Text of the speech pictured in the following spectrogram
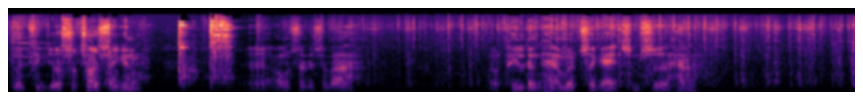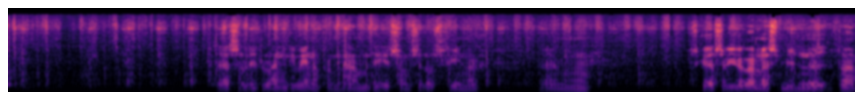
Det er ikke fordi, jeg var så tosset igen. Øh, og så er det så bare at pille den her møtrik af, som sidder her. Der er så lidt lange gevinder på den her, men det er sådan set også fint nok. Øhm, skal jeg så lige lade være med at smide den ned. Der,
